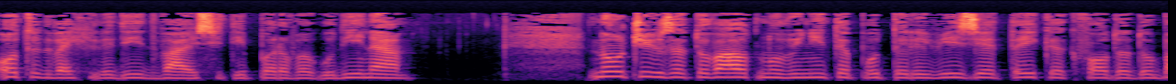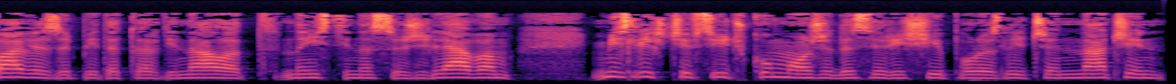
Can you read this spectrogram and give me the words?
от 2021 година. Научих за това от новините по телевизията и какво да добавя, запита кардиналът. Наистина съжалявам. Мислих, че всичко може да се реши по различен начин.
